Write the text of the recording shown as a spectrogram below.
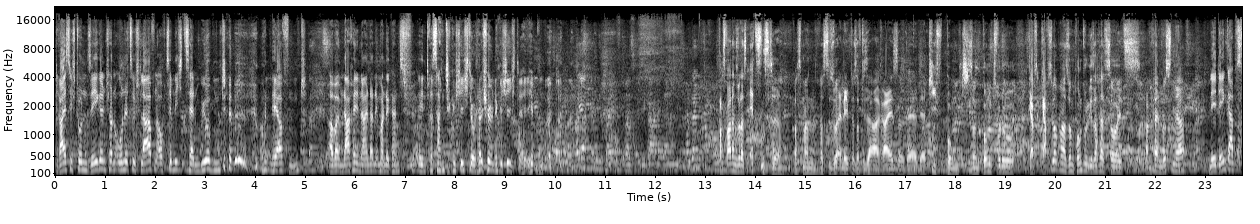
30 Stunden Segeln schon ohne zu schlafen auch ziemlich zermürbend und nervend. Aber im Nachhinein dann immer eine ganz interessante Geschichte oder schöne Geschichte eben. Was war denn so das Ätzendste, was, man, was du so erlebt hast auf dieser Reise, der, der Tiefpunkt? So ein Punkt, wo du. Gab es überhaupt mal so einen Punkt, wo du gesagt hast, so jetzt habe ich keine Lust mehr? Nee, den gab es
